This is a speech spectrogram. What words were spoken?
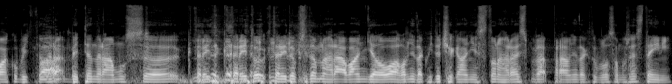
jako byť ten, byť ten Rámus, eh, který, který, to, který to při tom nahrávání dělal a hlavně takový to čekání, jestli to nahraje správně, tak to bylo samozřejmě stejný.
